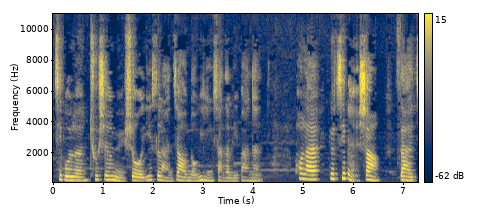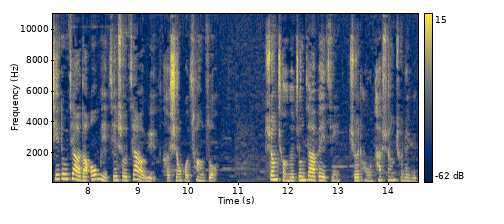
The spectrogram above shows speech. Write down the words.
纪伯伦出生于受伊斯兰教浓郁影响的黎巴嫩，后来又基本上在基督教的欧美接受教育和生活创作。双重的宗教背景，如同他双重的语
